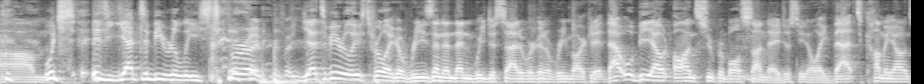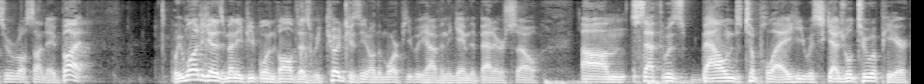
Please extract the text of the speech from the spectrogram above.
Um, Which is yet to be released. for a, for- yet to be released for like a reason, and then we decided we're going to remarket it. That will be out on Super Bowl Sunday. Just you know, like that's coming out on Super Bowl Sunday. But we wanted to get as many people involved as we could because you know the more people you have in the game, the better. So um, Seth was bound to play. He was scheduled to appear.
